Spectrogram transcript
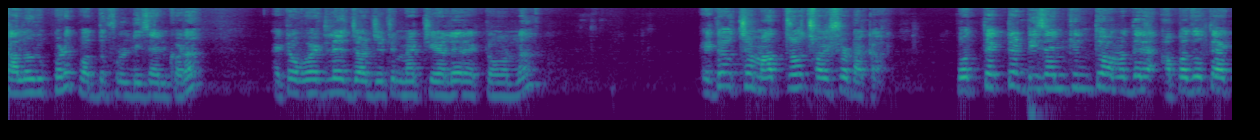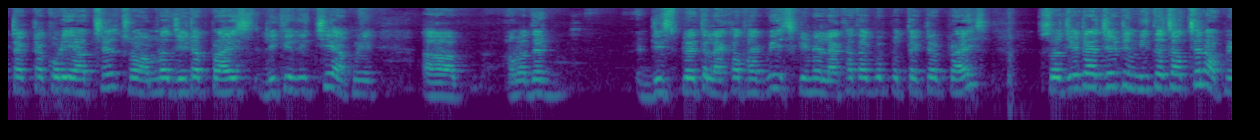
কালোর উপরে পদ্ম ফুল ডিজাইন করা। একটা ওয়েটলেস জর্জেট ম্যাটেরিয়ালের একটা ওড়না। এটা হচ্ছে মাত্র ছয়শো টাকা। প্রত্যেকটা ডিজাইন কিন্তু আমাদের আপাতত একটা একটা করেই আছে। তো আমরা যেটা প্রাইস লিখে দিচ্ছি, আপনি আমাদের ডিসপ্লেতে লেখা থাকবে স্ক্রিনে লেখা থাকবে প্রত্যেকটার প্রাইস সো যেটা যেটা নিতে চাচ্ছেন, আপনি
